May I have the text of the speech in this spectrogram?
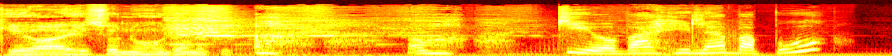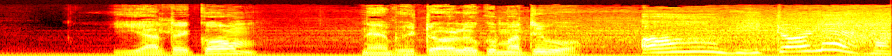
কিয় আহিছো নুসুধে নেকি? কিয় বা আহিলা বাপু? ইয়াতে কম নে ভিতৰলৈকো মাতিব? অঁ ভিতৰলৈ আহা।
